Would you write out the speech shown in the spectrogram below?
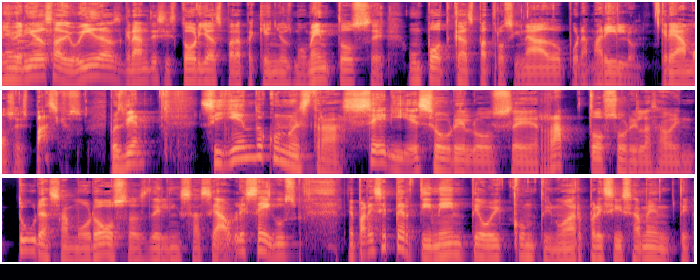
Bienvenidos a De Oídas, grandes historias para pequeños momentos, eh, un podcast patrocinado por Amarillo. Creamos espacios. Pues bien, siguiendo con nuestra serie sobre los eh, raptos, sobre las aventuras amorosas del insaciable Zeus, me parece pertinente hoy continuar precisamente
